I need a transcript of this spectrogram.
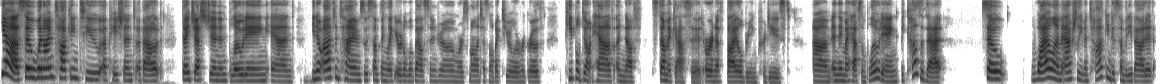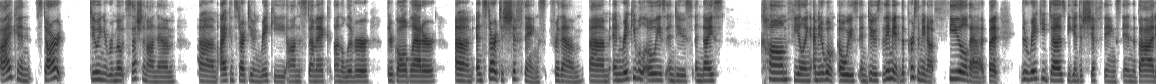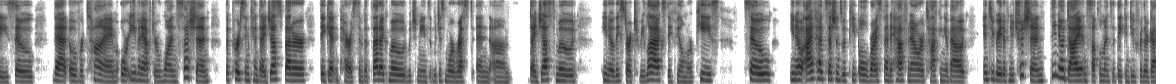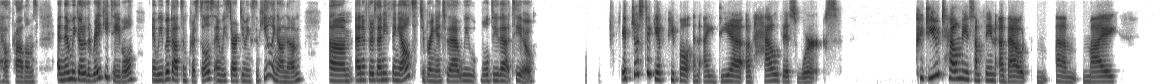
Yeah, so when I'm talking to a patient about digestion and bloating and you know oftentimes with something like irritable bowel syndrome or small intestinal bacterial overgrowth people don't have enough stomach acid or enough bile being produced um, and they might have some bloating because of that. So while I'm actually even talking to somebody about it, I can start doing a remote session on them. Um, I can start doing Reiki on the stomach, on the liver, their gallbladder, um, and start to shift things for them. Um, and Reiki will always induce a nice, calm feeling. I mean, it won't always induce. They may the person may not feel that, but the Reiki does begin to shift things in the body so that over time, or even after one session, the person can digest better. They get in parasympathetic mode, which means which is more rest and um, digest mode. You know, they start to relax. They feel more peace. So, you know, I've had sessions with people where I spend a half an hour talking about integrative nutrition, you know, diet and supplements that they can do for their gut health problems. And then we go to the Reiki table and we whip out some crystals and we start doing some healing on them. Um, and if there's anything else to bring into that, we will do that too. If just to give people an idea of how this works, could you tell me something about um, my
